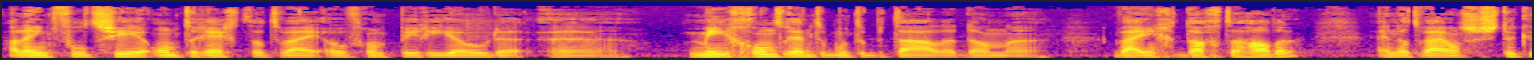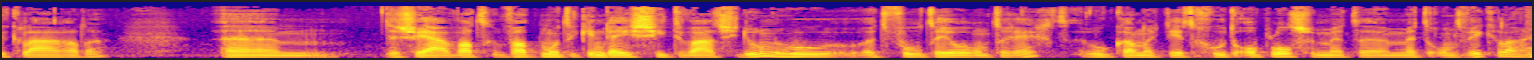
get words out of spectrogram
Alleen het voelt zeer onterecht dat wij over een periode... Uh, meer grondrente moeten betalen dan uh, wij in gedachten hadden. En dat wij onze stukken klaar hadden. Um, dus ja, wat, wat moet ik in deze situatie doen? Hoe, het voelt heel onterecht. Hoe kan ik dit goed oplossen met, uh, met de ontwikkelaar?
